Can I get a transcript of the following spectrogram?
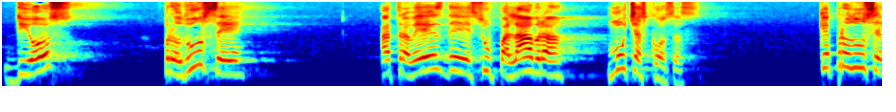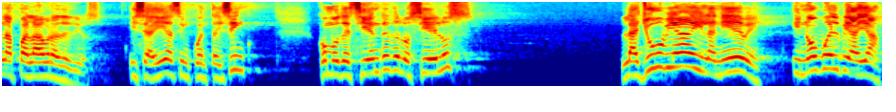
Dios produce a través de su palabra muchas cosas. ¿Qué produce la palabra de Dios? Isaías 55 como desciende de los cielos la lluvia y la nieve y no vuelve allá.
